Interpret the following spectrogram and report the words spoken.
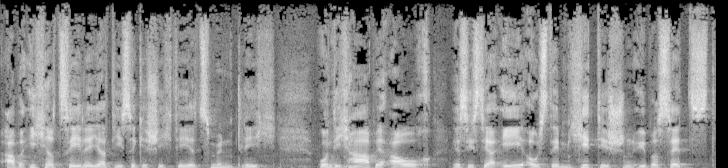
Aber ich erzähle ja diese Geschichte jetzt mündlich und ich habe auch, es ist ja eh aus dem Jiddischen übersetzt.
